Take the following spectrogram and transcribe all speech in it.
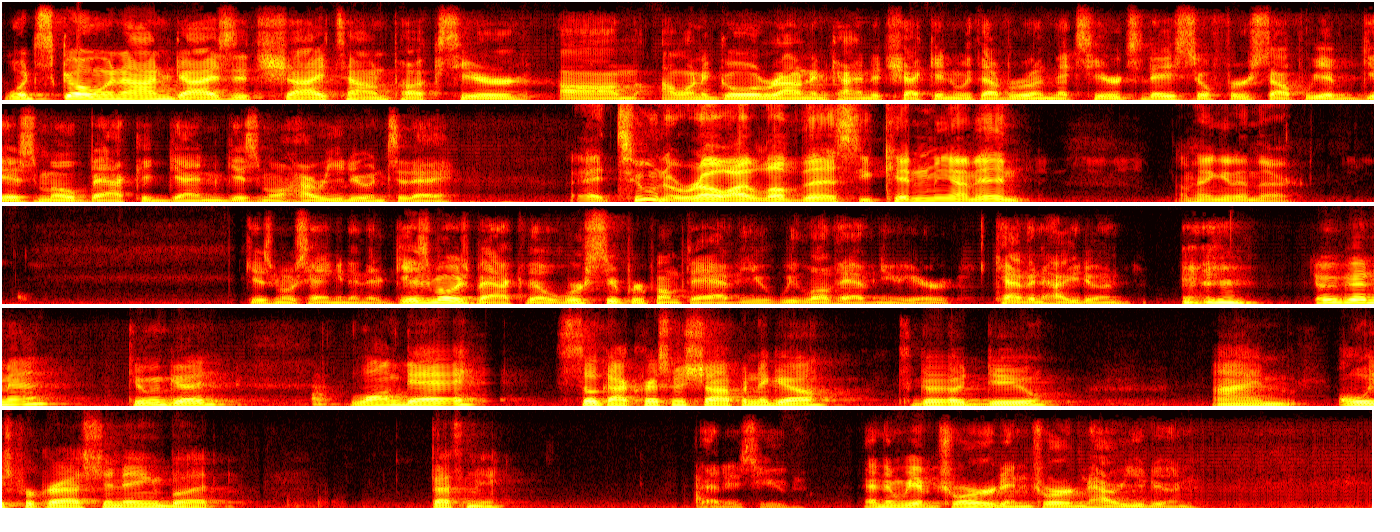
What's going on, guys? It's Chi Town Pucks here. Um, I want to go around and kind of check in with everyone that's here today. So first off, we have Gizmo back again. Gizmo, how are you doing today? Hey, two in a row. I love this. You kidding me? I'm in. I'm hanging in there. Gizmo's hanging in there. Gizmo's back though. We're super pumped to have you. We love having you here. Kevin, how you doing? doing good, man. Doing good. Long day. Still got Christmas shopping to go to go do. I'm always procrastinating, but that's me. That is you. And then we have Jordan. Jordan, how are you doing?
